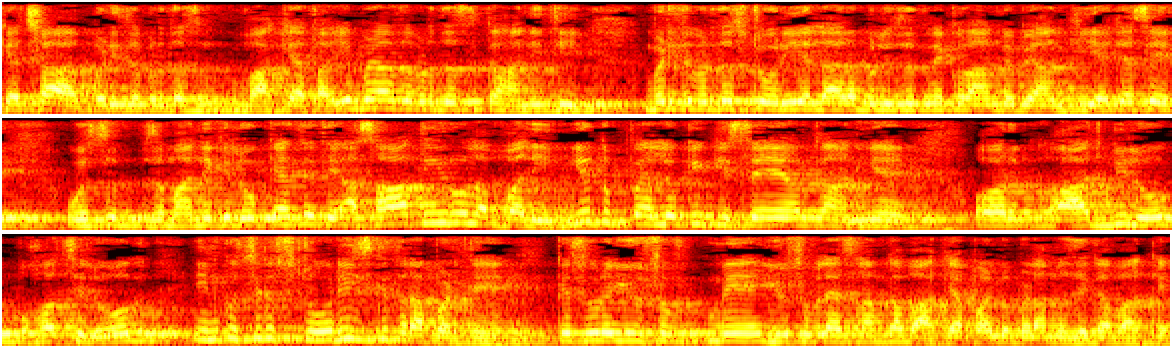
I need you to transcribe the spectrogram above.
کہ اچھا بڑی زبردست واقعہ تھا۔ یہ بڑا زبردست کہانی تھی۔ بڑی زبردست سٹوری اللہ رب العزت نے قرآن میں بیان کی ہے۔ جیسے اس زمانے کے لوگ کہتے تھے اساتیر الاولین۔ یہ تو پہلوں کی قصے ہیں اور کہانیاں ہیں۔ اور آج بھی لوگ، بہت سے لوگ ان کو صرف سٹوریز کی طرح پڑھتے ہیں کہ سورہ یوسف میں یوسف علیہ السلام کا واقعہ پڑھ لو، بڑا مزے کا واقعہ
